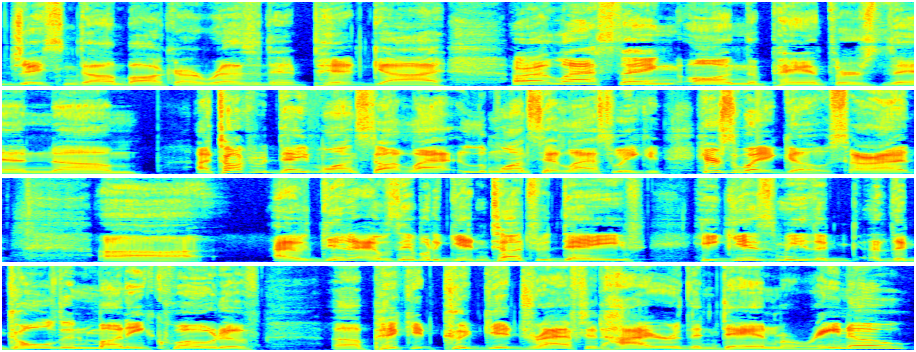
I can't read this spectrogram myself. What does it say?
Jason Dombach, our resident Pitt guy. All right, last thing on the Panthers. Then um, I talked with Dave Wannstedt, la- last week, and here's the way it goes. All right. Uh, I was get I was able to get in touch with Dave. He gives me the the golden money quote of uh, Pickett could get drafted higher than Dan Marino.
